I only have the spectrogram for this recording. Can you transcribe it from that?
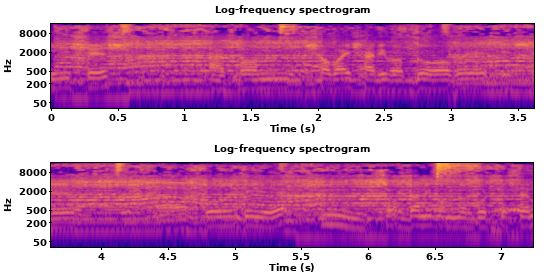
র্যালি শেষ। এখন সবাই সারিবদ্ধভাবে এসে ফুল দিয়ে শ্রদ্ধা নিবন্ধন করতেছেন।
